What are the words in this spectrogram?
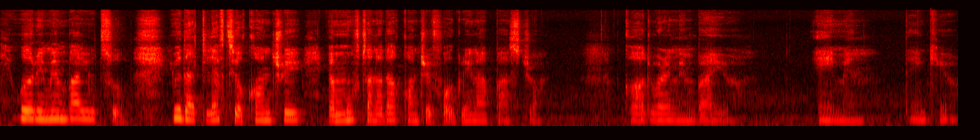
He will remember you too. You that left your country and moved to another country for greener pasture. God will remember you. Amen. Thank you.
